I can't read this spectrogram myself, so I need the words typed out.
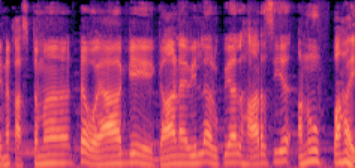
එන කස්ටමට ඔයාගේ ගානැවිල්ලා රුපියල් හාරසිය අනු පහයි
